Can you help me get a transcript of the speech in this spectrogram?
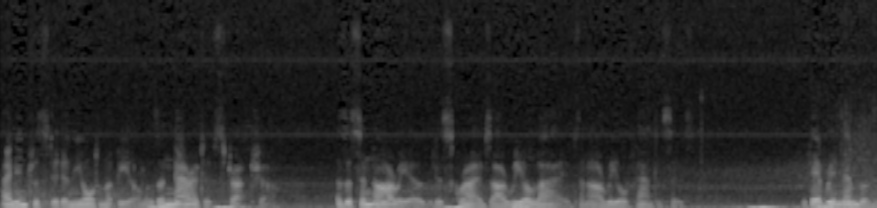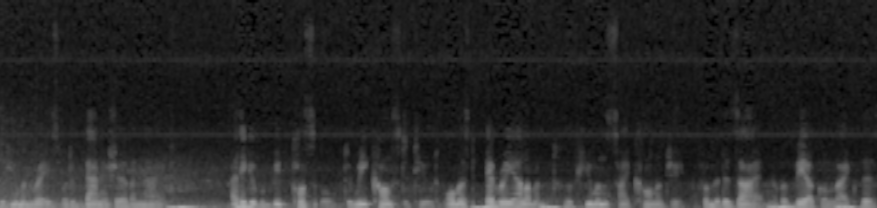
I'm interested in the automobile as a narrative structure, as a scenario that describes our real lives and our real fantasies. If every member of the human race were to vanish overnight, I think it would be possible to reconstitute almost every element of human psychology from the design of a vehicle like this.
